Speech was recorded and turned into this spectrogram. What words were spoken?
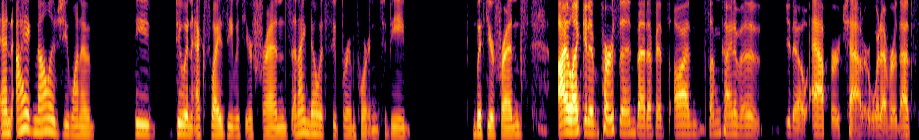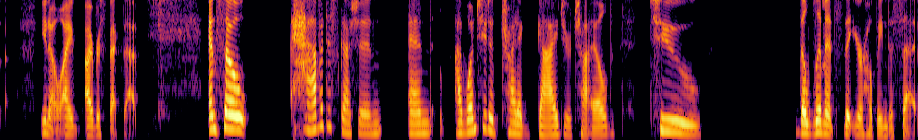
and i acknowledge you want to be doing XYZ with your friends, and I know it's super important to be with your friends. I like it in person, but if it's on some kind of a, you know, app or chat or whatever, that's you know, I I respect that. And so have a discussion and I want you to try to guide your child to the limits that you're hoping to set.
